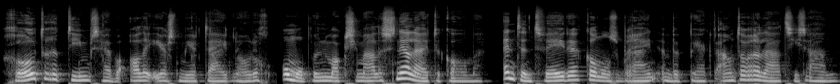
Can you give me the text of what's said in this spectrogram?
Grotere teams hebben allereerst meer tijd nodig om op hun maximale snelheid te komen. En ten tweede kan ons brein een beperkt aantal relaties aan.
